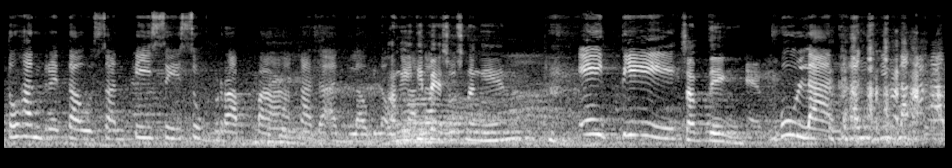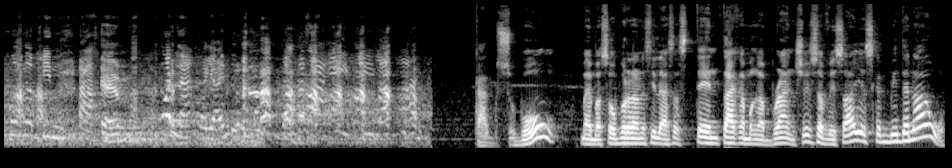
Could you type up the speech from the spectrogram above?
200,000 pieces sobra pa kada adlaw Ang 80 pesos nangin, 80 something. bulan ang binta ang amo nga binta. M? Wala ko basta 80 lang. Kag subong, may masobra na sila sa 70 ka mga branches sa Visayas kag Mindanao.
